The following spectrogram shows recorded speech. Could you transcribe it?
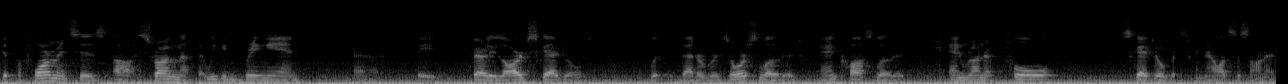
the performance is uh, strong enough that we can bring in uh, a fairly large schedules with, that are resource loaded and cost loaded and run a full schedule risk analysis on it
